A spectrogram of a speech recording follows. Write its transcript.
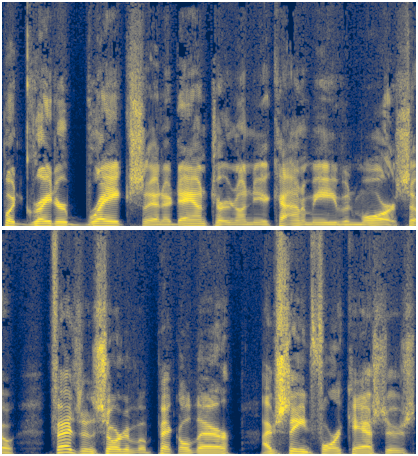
put greater brakes and a downturn on the economy even more. So Fed's in sort of a pickle there. I've seen forecasters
